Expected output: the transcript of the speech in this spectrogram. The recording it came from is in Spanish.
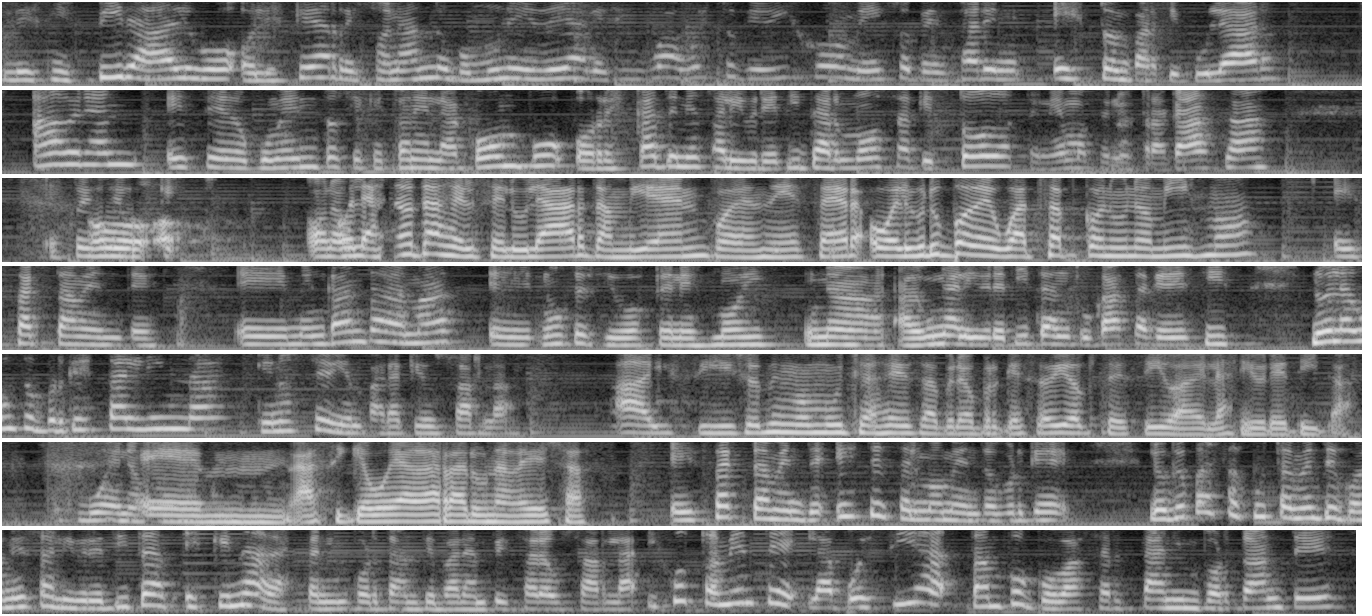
les inspira algo o les queda resonando como una idea que decís, wow, esto que dijo me hizo pensar en esto en particular. Abran ese documento si es que están en la compu o rescaten esa libretita hermosa que todos tenemos en nuestra casa. Estoy O- segura que... ¿o no? O las notas del celular también pueden ser, o el grupo de WhatsApp con uno mismo. Exactamente. Eh, me encanta además, eh, no sé si vos tenés muy una, alguna libretita en tu casa que decís, no la uso porque es tan linda que no sé bien para qué usarla. Ay, sí, yo tengo muchas de esas, pero porque soy obsesiva de las libretitas. Bueno, Eh, así que voy a agarrar una de ellas. exactamente, este es el momento, porque lo que pasa justamente con esas libretitas es que nada es tan importante para empezar a usarla. Y justamente la poesía tampoco va a ser tan importante.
